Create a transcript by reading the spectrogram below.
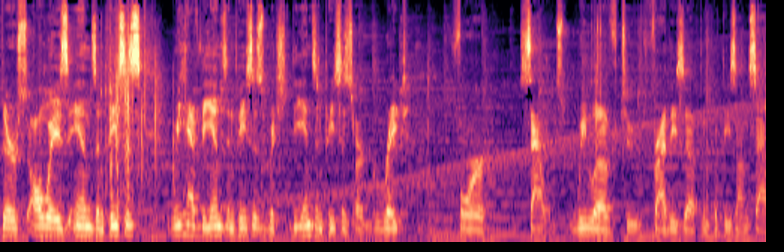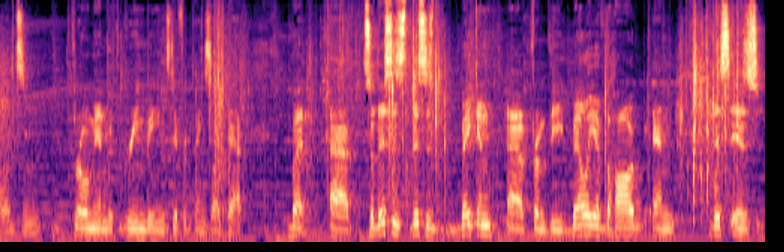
there's always ends and pieces. We have the ends and pieces, which the ends and pieces are great for salads. We love to fry these up and put these on salads and throw them in with green beans, different things like that. But uh, so this is this is bacon uh, from the belly of the hog, and this is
